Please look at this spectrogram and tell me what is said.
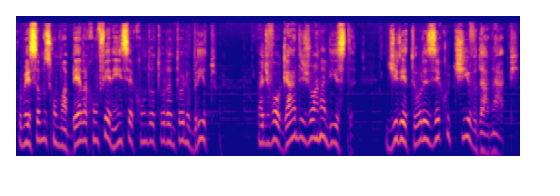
Começamos com uma bela conferência com o Dr. Antônio Brito, advogado e jornalista, diretor executivo da ANAP.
